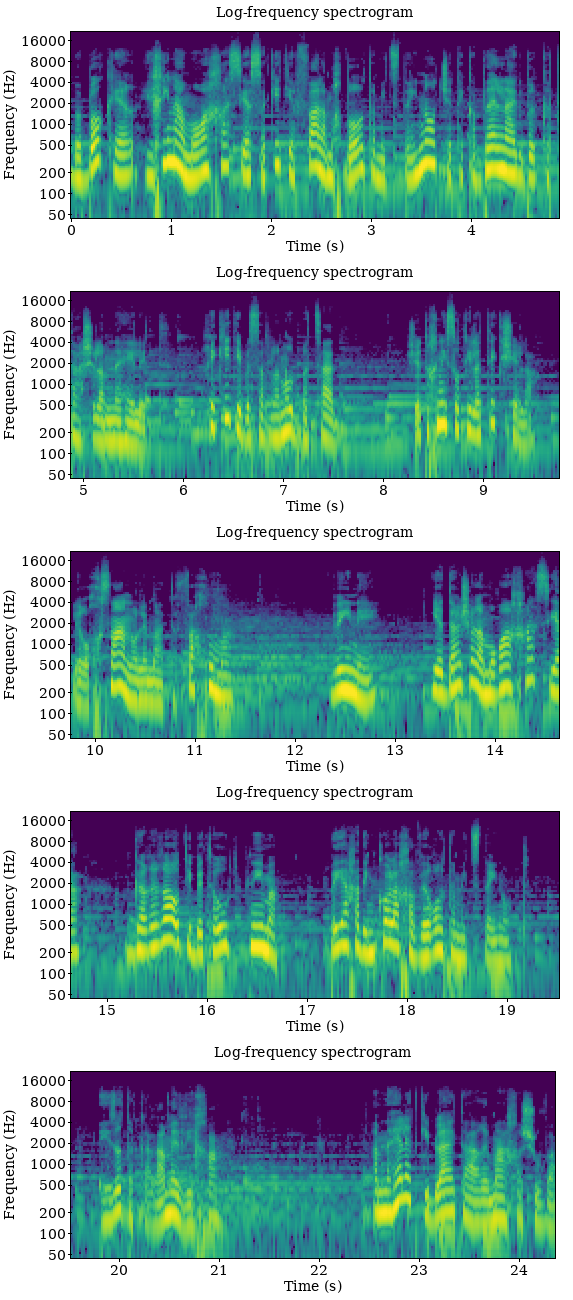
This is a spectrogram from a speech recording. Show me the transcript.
בבוקר הכינה המורה חסיה שקית יפה למחברות המצטיינות שתקבלנה את ברכתה של המנהלת. חיכיתי בסבלנות בצד, שתכניס אותי לתיק שלה, לרוכסן או למעטפה חומה. והנה, ידה של המורה חסיה גררה אותי בטעות פנימה, ביחד עם כל החברות המצטיינות. איזו תקלה מביכה. המנהלת קיבלה את הערימה החשובה,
